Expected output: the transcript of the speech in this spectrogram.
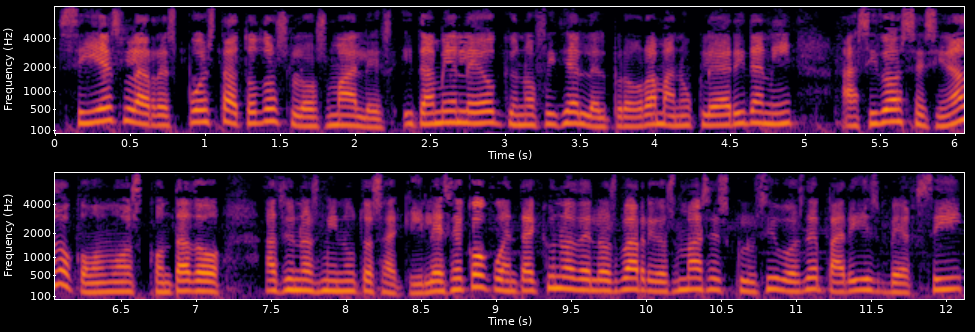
si es la respuesta a todos los males. Y también leo que un oficial del programa nuclear iraní ha sido asesinado, como hemos contado hace unos minutos aquí. Les eco cuenta que uno de los barrios más exclusivos de París, Bercy,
